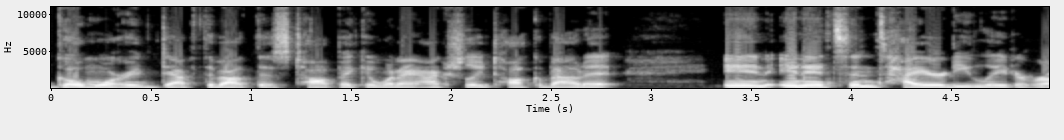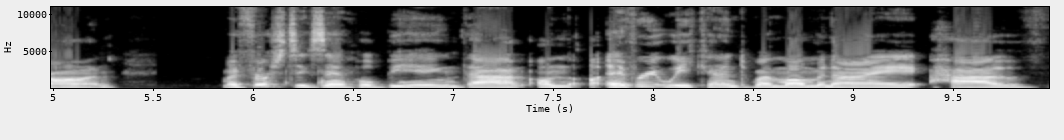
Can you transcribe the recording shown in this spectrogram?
go more in depth about this topic and when I actually talk about it in, in its entirety later on. My first example being that on every weekend, my mom and I have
